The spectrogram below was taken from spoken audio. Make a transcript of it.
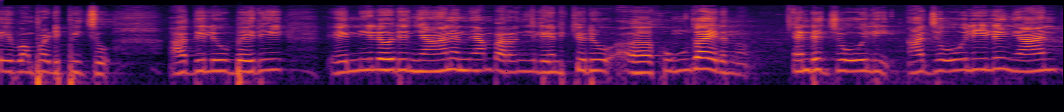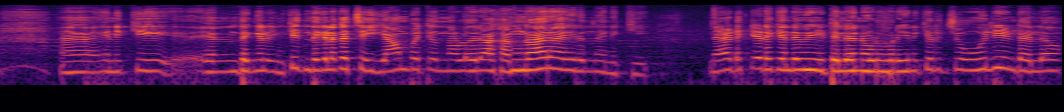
ദൈവം പഠിപ്പിച്ചു. അതിലുപരി എന്നിലൊരു ഞാൻ ഞാൻ പറഞ്ഞില്ല എനിക്കൊരു ഹുങ്കായിരുന്നു. എന്റെ ജോലി. ആ ജോലിയിൽ ഞാൻ എനിക്ക് എന്തെങ്കിലും എനിക്ക് എന്തെങ്കിലുമൊക്കെ ചെയ്യാൻ പറ്റും എന്നുള്ളൊരു അഹങ്കാരമായിരുന്നു എനിക്ക്. ഞാൻ ഇടയ്ക്കിടയ്ക്ക് എന്റെ വീട്ടിൽ എന്നോട് പറയും എനിക്കൊരു ജോലി ഉണ്ടല്ലോ.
